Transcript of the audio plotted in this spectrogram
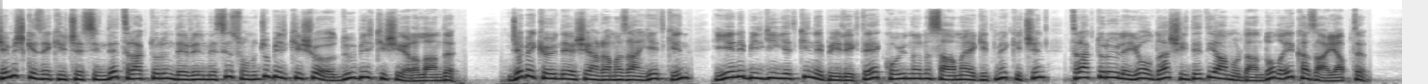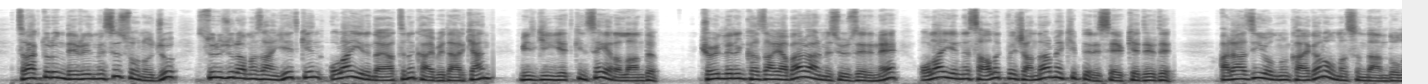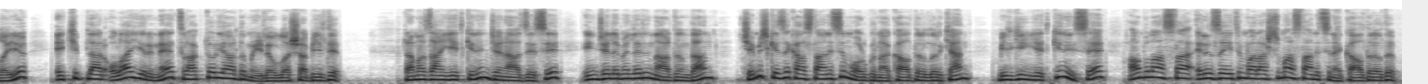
Çemişgezek ilçesinde traktörün devrilmesi sonucu bir kişi öldü, bir kişi yaralandı. Cebe köyünde yaşayan Ramazan Yetkin, yeğeni Bilgin Yetkin'le birlikte koyunlarını sağmaya gitmek için traktörüyle yolda şiddetli yağmurdan dolayı kaza yaptı. Traktörün devrilmesi sonucu sürücü Ramazan Yetkin olay yerinde hayatını kaybederken Bilgin Yetkin ise yaralandı. Köylülerin kazaya haber vermesi üzerine olay yerine sağlık ve jandarma ekipleri sevk edildi. Arazi yolunun kaygan olmasından dolayı ekipler olay yerine traktör yardımıyla ulaşabildi. Ramazan Yetkin'in cenazesi incelemelerin ardından Çemişgezek Hastanesi morguna kaldırılırken Bilgin Yetkin ise ambulansla Elazığ Eğitim ve Araştırma Hastanesi'ne kaldırıldı.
